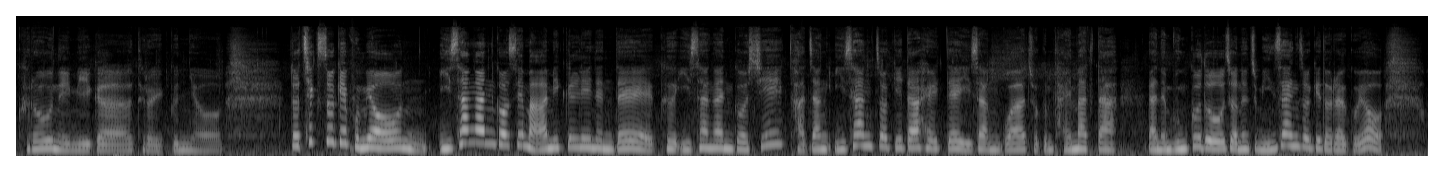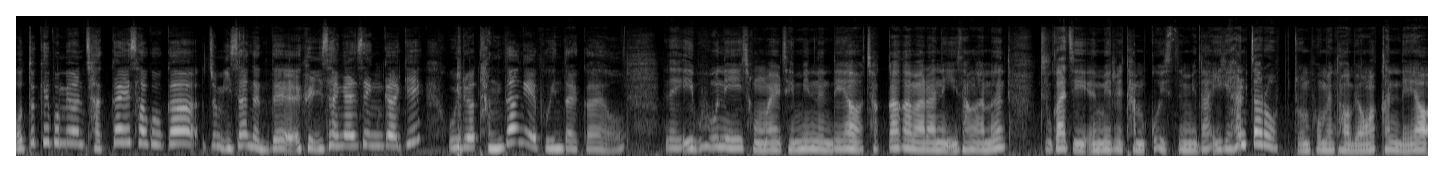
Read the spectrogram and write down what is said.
그런 의미가 들어있군요. 또 책 속에 보면 이상한 것에 마음이 끌리는데 그 이상한 것이 가장 이상적이다 할 때 이상과 조금 닮았다 라는 문구도 저는 좀 인상적이더라고요. 어떻게 보면 작가의 사고가 좀 이상한데 그 이상한 생각이 오히려 당당해 보인달까요? 네, 이 부분이 정말 재밌는데요. 작가가 말하는 이상함은 두 가지 의미를 담고 있습니다. 이게 한자로 좀 보면 더 명확한데요.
